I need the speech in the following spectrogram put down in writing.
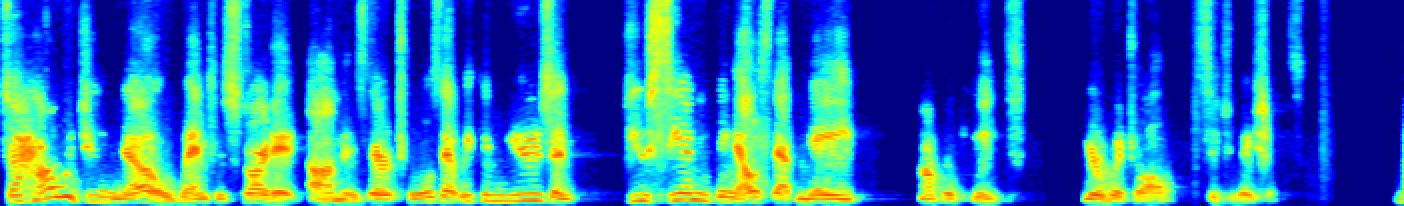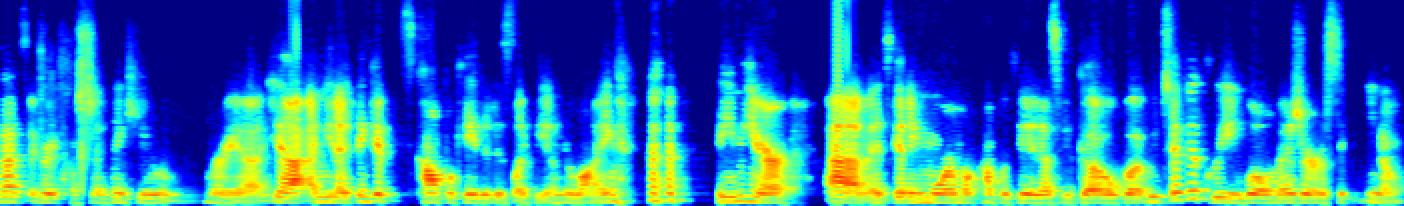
So, how would you know when to start it? Um, is there tools that we can use? And do you see anything else that may complicate your withdrawal situations? That's a great question. Thank you, Maria. Yeah, I mean, I think it's complicated is like the underlying theme here. Um, it's getting more and more complicated as we go, but we typically will measure, you know,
